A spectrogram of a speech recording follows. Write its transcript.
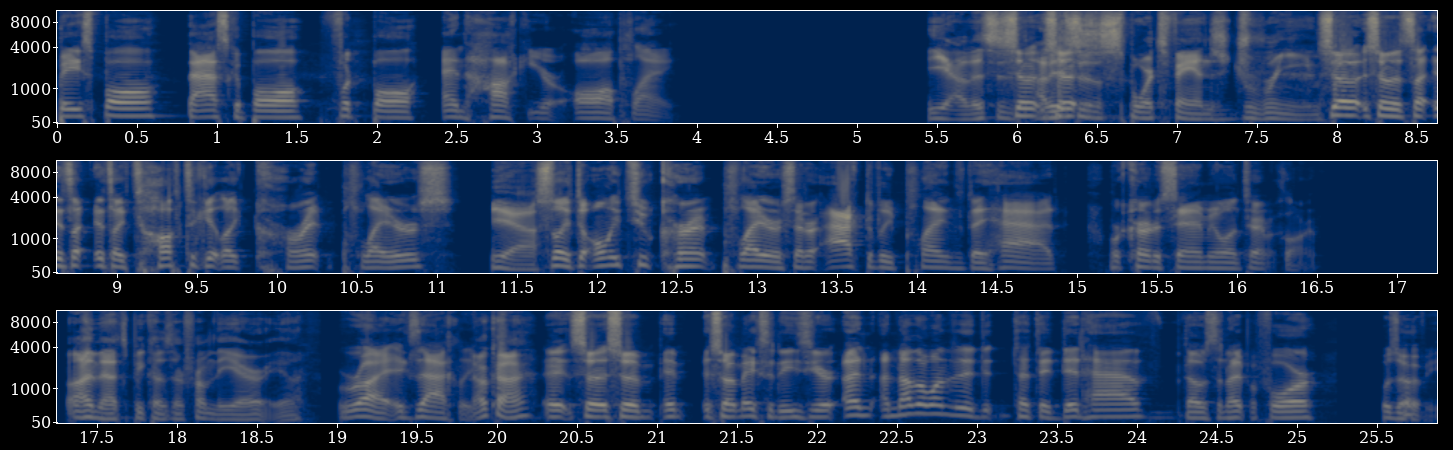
baseball, basketball, football, and hockey are all playing. Yeah, this is So- uh, this so- is a sports fan's dream. So so it's like it's like it's like tough to get like current players. Yeah. So like the only two current players that are actively playing that they had were Curtis Samuel and Terry McLaurin. And that's because they're from the area. Right, exactly. Okay. It, so so it so it makes it easier. And another one that they, did- that they did have that was the night before was Ovi.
